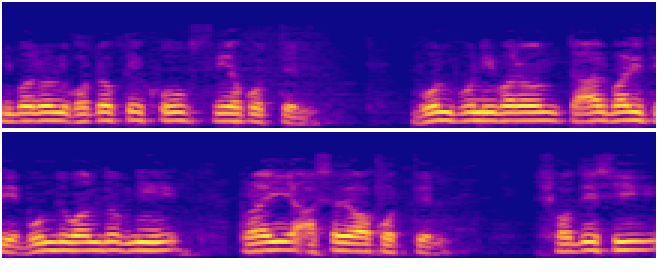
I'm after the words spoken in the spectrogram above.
নিবারণ ঘটককে খুব স্নেহ করতেন। বোনপু নিবারণ তার বাড়িতে বন্ধু বান্ধব নিয়ে প্রায়ই আসা যাওয়া করতেন। স্বদেশী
